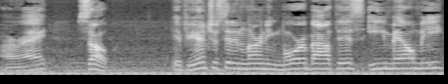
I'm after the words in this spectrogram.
All right. So if you're interested in learning more about this, email me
